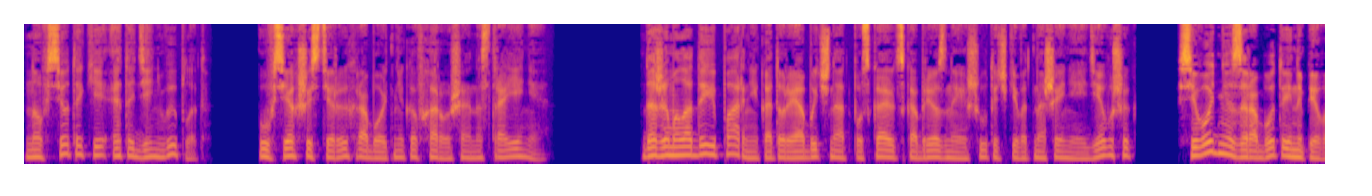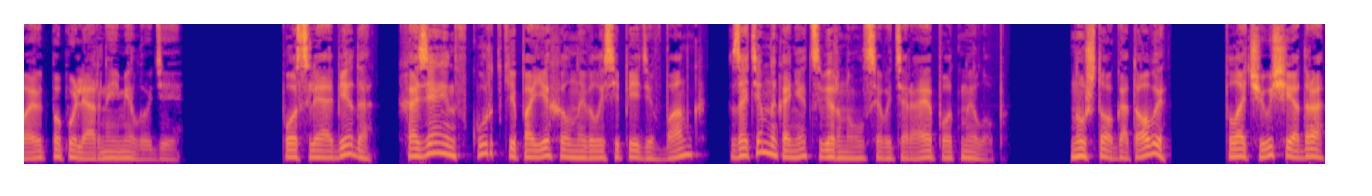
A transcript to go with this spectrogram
Но все-таки это день выплат. У всех шестерых работников хорошее настроение. Даже молодые парни, которые обычно отпускают скобрезные шуточки в отношении девушек, сегодня за работой напевают популярные мелодии. После обеда хозяин в куртке поехал на велосипеде в банк, Затем, наконец, вернулся, вытирая потный лоб. «Ну что, готовы? Плачу щедро».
